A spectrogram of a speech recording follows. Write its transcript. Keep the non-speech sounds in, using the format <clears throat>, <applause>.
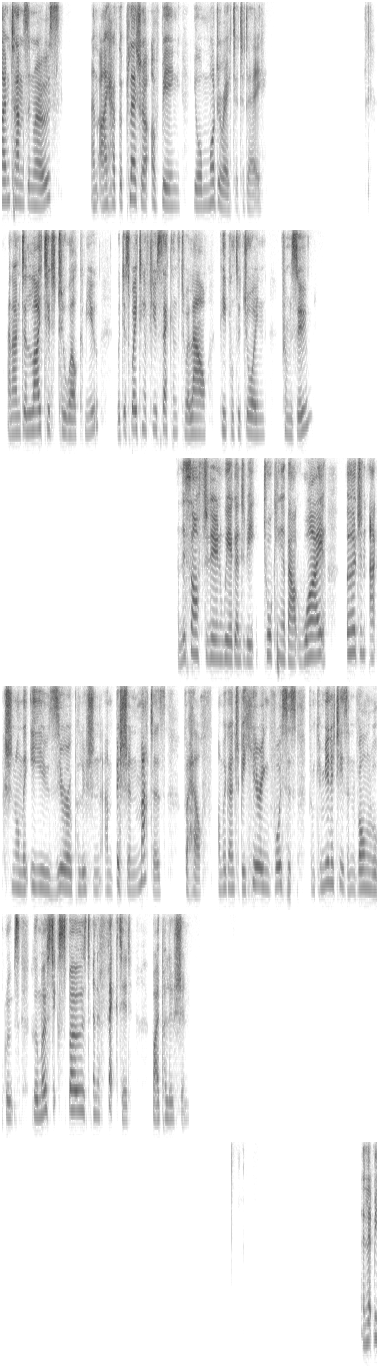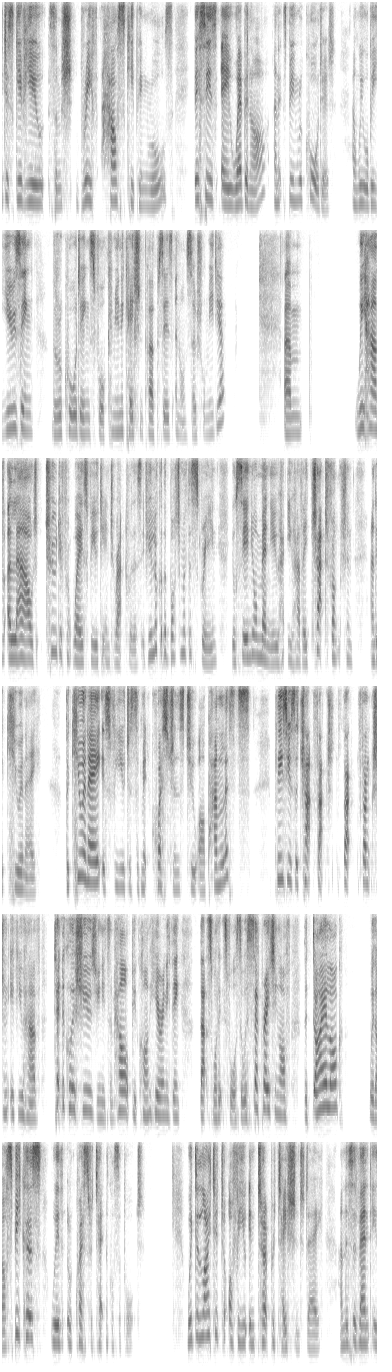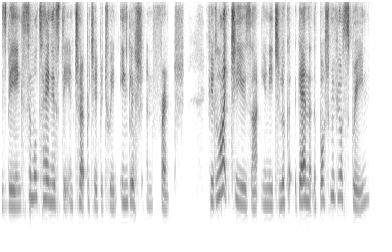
I'm Tamsin Rose, and I have the pleasure of being your moderator today. And I'm delighted to welcome you. We're just waiting a few seconds to allow people to join from Zoom. And this afternoon, we are going to be talking about why urgent action on the EU zero pollution ambition matters for health. And we're going to be hearing voices from communities and vulnerable groups who are most exposed and affected by pollution. And let me just give you some brief housekeeping rules. This is a webinar and it's being recorded and we will be using the recordings for communication purposes and on social media. Um, we have allowed two different ways for you to interact with us. If you look at the bottom of the screen, you'll see in your menu, you have a chat function and a Q&A. The Q&A is for you to submit questions to our panelists Please use the chat function if you have technical issues, you need some help, you can't hear anything, that's what it's for. So we're separating off the dialogue with our speakers with requests for technical support. We're delighted to offer you interpretation today, and this event is being simultaneously interpreted between English and French. If you'd like to use that, you need to look at, again at the bottom of your screen,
